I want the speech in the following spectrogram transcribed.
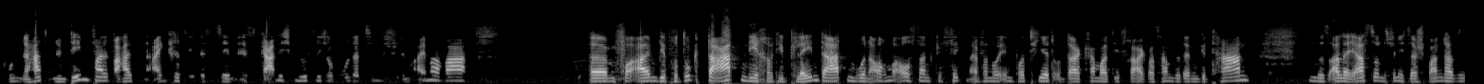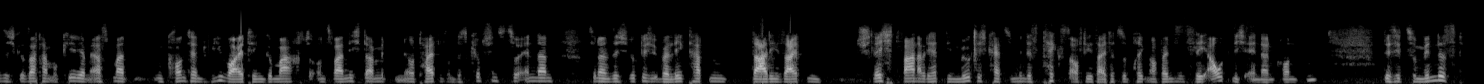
Kunde hat. Und in dem Fall war halt ein Eingriff in das CMS gar nicht möglich, obwohl da ziemlich viel im Eimer war. Ähm, vor allem die Produktdaten, die, die Plane-Daten wurden auch im Ausland gefickt und einfach nur importiert. Und da kam halt die Frage, was haben sie denn getan? Und das allererste, und das finde ich sehr spannend, hat sie sich gesagt haben, okay, wir haben erstmal ein Content Rewriting gemacht. Und zwar nicht damit nur Titles und Descriptions zu ändern, sondern sich wirklich überlegt hatten, da die Seiten schlecht waren, aber die hatten die Möglichkeit, zumindest Text auf die Seite zu bringen, auch wenn sie das Layout nicht ändern konnten, dass sie zumindest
